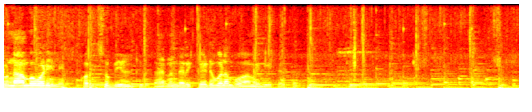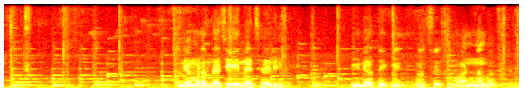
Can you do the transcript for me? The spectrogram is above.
ചുണ്ണാമ്പ് പൊടിയില്ലേ? കുറച്ച് ഉപയോഗിക്കും. കാരണം എന്താ പറയുക കെടുവളം പോകാൻ വേണ്ടിയിട്ട്. ഇനി നമ്മൾ എന്താ ചെയ്യുന്നത് വെച്ചാൽ ഇതിന്റെ അകത്തേക്ക് കുറച്ച് മണ്ണ് നിറയ്ക്കണം.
